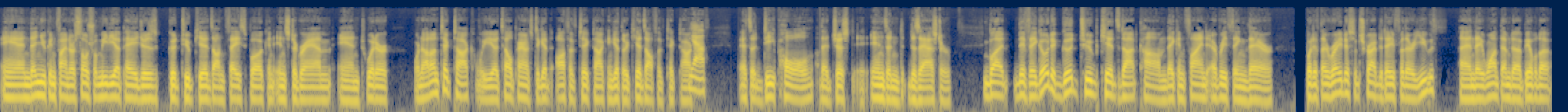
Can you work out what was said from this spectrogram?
And then you can find our social media pages, GoodTube Kids on Facebook and Instagram and Twitter. We're not on TikTok. We uh, tell parents to get off of TikTok and get their kids off of TikTok. Yeah. It's a deep hole that just ends in disaster. But if they go to goodtubekids.com, they can find everything there. But if they're ready to subscribe today for their youth and they want them to be able to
